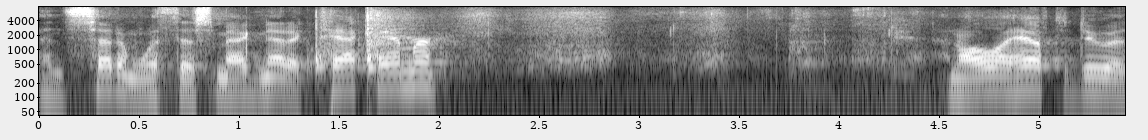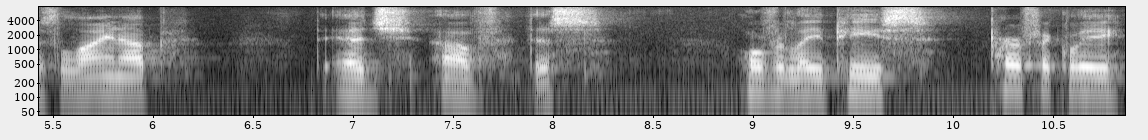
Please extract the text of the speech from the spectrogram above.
and set them with this magnetic tack hammer. And all I have to do is line up the edge of this overlay piece perfectly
